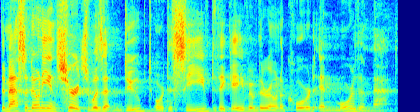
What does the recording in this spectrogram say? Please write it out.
The Macedonian church wasn't duped or deceived, they gave of their own accord, and more than that.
